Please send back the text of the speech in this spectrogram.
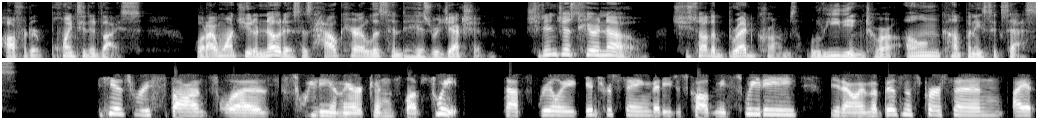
offered her pointed advice. What I want you to notice is how Kara listened to his rejection. She didn't just hear no, she saw the breadcrumbs leading to her own company success. His response was, Sweetie, Americans love sweet. That's really interesting that he just called me Sweetie. You know, I'm a business person. I had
